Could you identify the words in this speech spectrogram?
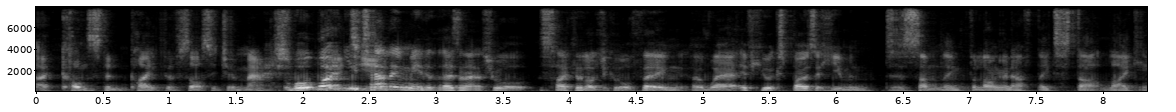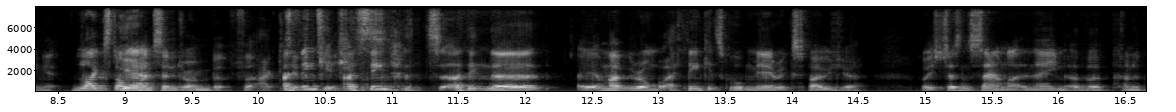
a constant pipe of sausage and mash. Well, weren't you telling me that there's an actual psychological thing where if you expose a human to something for long enough, they start liking it, like Stockholm Yeah. syndrome, but for I think I think that I think the I might be wrong, but I think it's called mere exposure, which doesn't sound like the name of a kind of.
